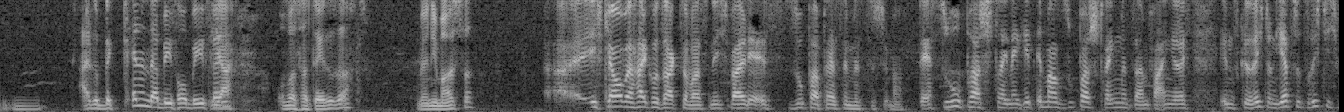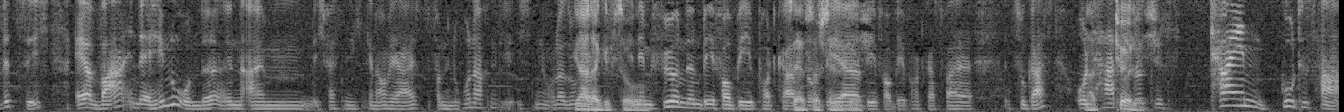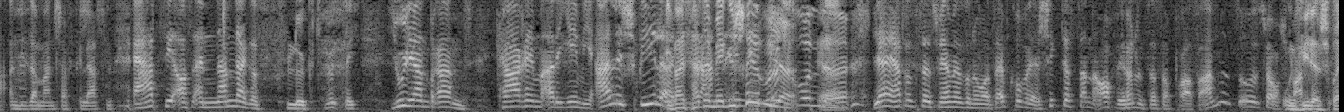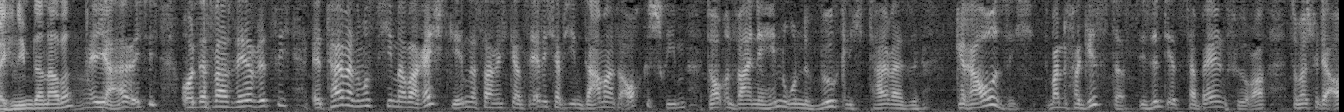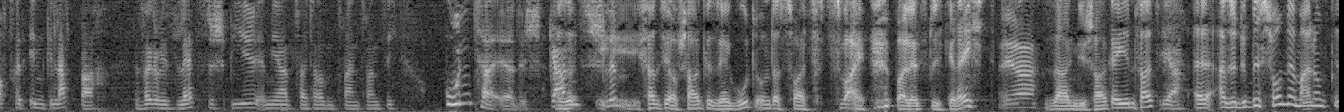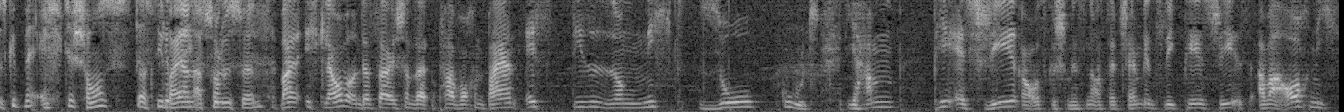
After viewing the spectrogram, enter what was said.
Also bekennender BVB-Fan. Ja. Und was hat der gesagt? Werden die Meister? Ich glaube, Heiko sagt sowas nicht, weil der ist super pessimistisch immer. Der ist super streng, der geht immer super streng mit seinem Verein gerecht ins Gericht. Und jetzt wird's richtig witzig. Er war in der Hinrunde in einem, ich weiß nicht genau, wie er heißt, von den Ruhrnachrichten oder so. Ja, da ich, gibt's so- In dem führenden BVB-Podcast, so der. BVB-Podcast, war er zu Gast und hat Natürlich. wirklich kein gutes Haar an dieser Mannschaft gelassen. Er hat sie auseinandergepflückt, wirklich. Julian Brandt, Karim Adeyemi, alle Spieler. Ich weiß, die hat er mir geschrieben. Rückrunde, ja. er hat uns das, wir haben ja so eine WhatsApp-Gruppe, er schickt das dann auch, wir hören uns das auch brav an, und so ist ja auch Und spannend. widersprechen ihm dann aber? Ja, richtig. Und das war sehr witzig. Äh, teilweise musste ich ihm aber recht geben, das sage ich ganz ehrlich, habe ich ihm damals auch geschrieben. Dortmund war in der Hinrunde wirklich teilweise grausig. Man vergisst das. Die sind jetzt Tabellenführer. Zum Beispiel der Auftritt in Gladbach. Das war, glaube ich, das letzte Spiel im Jahr 2022. Unterirdisch. Ganz Also, schlimm. Ich, ich fand sie auf Schalke sehr gut und das 2 zu 2 war letztlich gerecht. Ja. Sagen die Schalker jedenfalls. Ja. Äh, also du bist schon der Meinung, es gibt eine echte Chance, dass die gibt eine Bayern abgelöst Chance. werden? Weil ich glaube, und das sage ich schon seit ein paar Wochen, Bayern ist diese Saison nicht so gut. Die haben PSG rausgeschmissen aus der Champions League. PSG ist aber auch nicht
